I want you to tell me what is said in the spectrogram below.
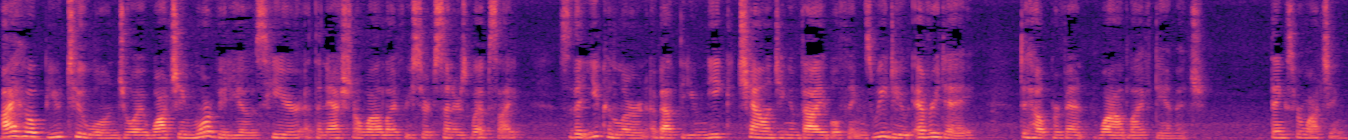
I hope you too will enjoy watching more videos here at the National Wildlife Research Center's website so that you can learn about the unique, challenging, and valuable things we do every day to help prevent wildlife damage. Thanks for watching.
